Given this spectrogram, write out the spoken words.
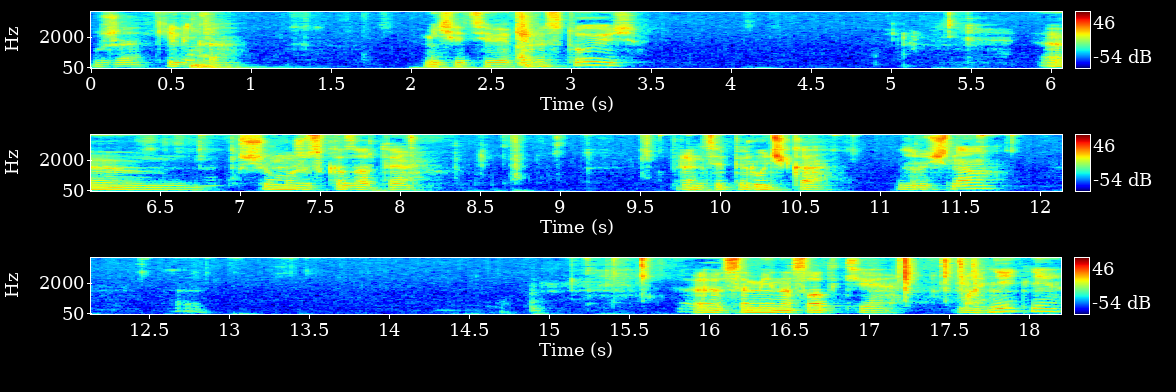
Вже кілька місяців я користуюсь. Ем, Що можу сказати? В принципі, ручка зручна. Е, Самі насадки магнітні.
